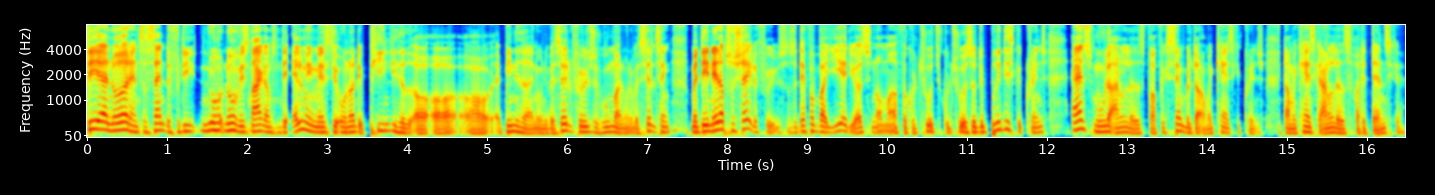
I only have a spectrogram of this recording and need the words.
Det er noget af det interessante, fordi nu, nu har vi snakket om sådan det almindelige under det pinlighed, og, og, og at pinlighed er en universel følelse, humor er en universel ting, men det er netop sociale følelser, så derfor varierer de også enormt meget fra kultur til kultur. Så det britiske cringe er en smule anderledes fra for eksempel det amerikanske cringe. Det amerikanske er anderledes fra det danske.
